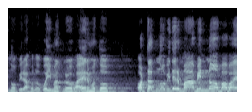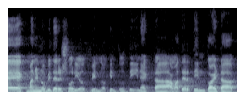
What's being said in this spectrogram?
নবীরা হলো বইমাত্র ভাইয়ের মতো। অর্থাৎ নবীদের মা ভিন্ন, বাবা এক। মানে নবীদের শরীয়ত ভিন্ন, কিন্তু দিন একটা, আমাদের দিন কয়টা?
